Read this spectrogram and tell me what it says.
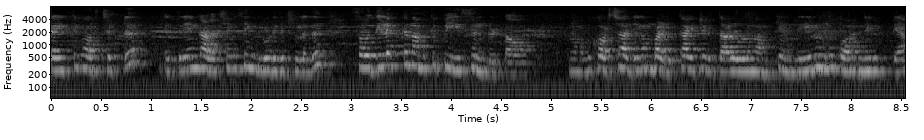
റേറ്റ് കുറച്ചിട്ട് ഇത്രയും കളക്ഷൻസ് ഇൻക്ലൂഡ് ചെയ്തിട്ടുള്ളത്. സോ ഇതിലൊക്കെ നമുക്ക് പീസ് ഉണ്ട് കേട്ടോ നമുക്ക് കുറച്ചധികം ബൾക്കായിട്ട് എടുത്താലുള്ളൂ നമുക്ക് എന്തെങ്കിലും ഒന്ന് കുറഞ്ഞ് കിട്ടുക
